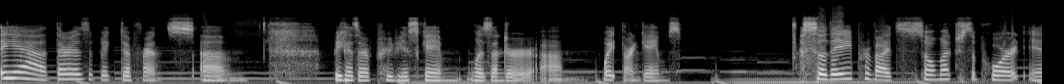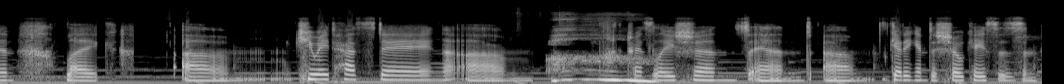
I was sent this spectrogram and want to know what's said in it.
Yeah, there is a big difference um, because our previous game was under um, Whitethorn Games. So they provide so much support in like um, QA testing, um, Oh, translations, and um, getting into showcases and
